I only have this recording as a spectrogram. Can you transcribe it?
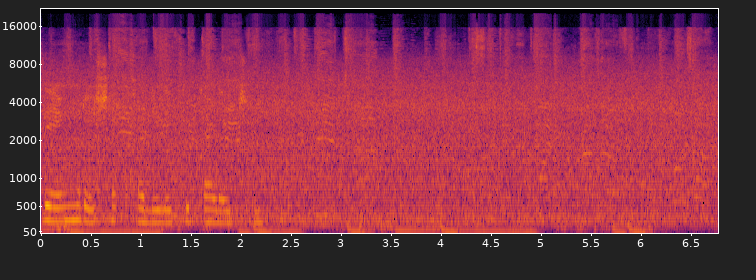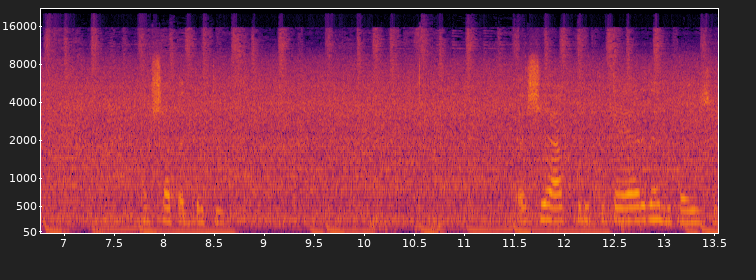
सेम रेषा खाली देखील काढायची. अशा पद्धतीत. अशी आकृती तयार झाली पाहिजे.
